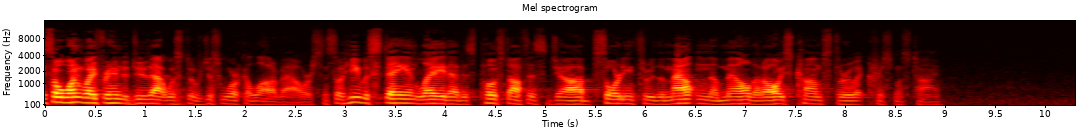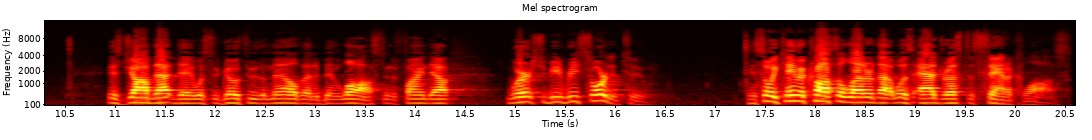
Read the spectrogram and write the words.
And so, one way for him to do that was to just work a lot of hours. And so, he was staying late at his post office job, sorting through the mountain of mail that always comes through at Christmas time. His job that day was to go through the mail that had been lost and to find out where it should be resorted to. And so he came across a letter that was addressed to Santa Claus.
